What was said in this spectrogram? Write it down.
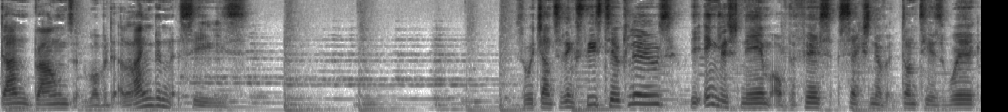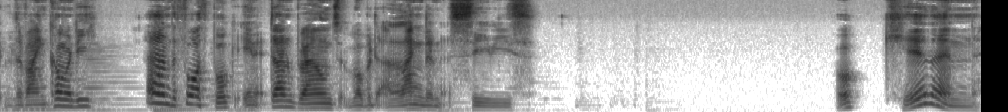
Dan Brown's Robert Langdon series. So which answer links these two clues? The English name of the first section of Dante's work, The Divine Comedy, and the fourth book in Dan Brown's Robert Langdon series. Okay then.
